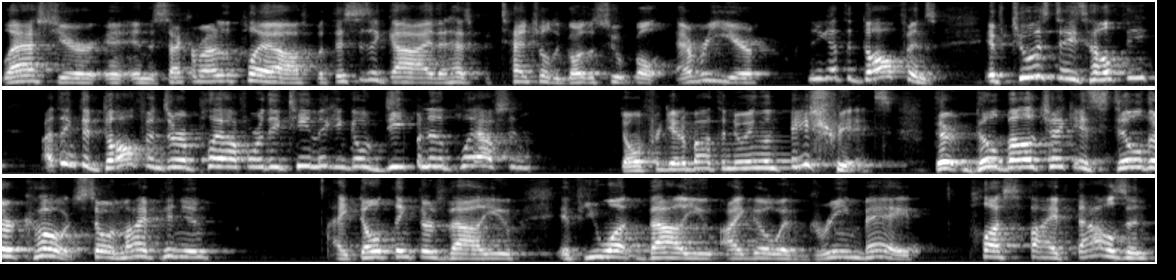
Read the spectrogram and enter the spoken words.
last year in, the second round of the playoffs, but this is a guy that has potential to go to the Super Bowl every year. Then you got the Dolphins. If Tua stays healthy, I think the Dolphins are a playoff worthy team. They can go deep into the playoffs. And don't forget about the New England Patriots. They're, Bill Belichick is still their coach. So, in my opinion, I don't think there's value. If you want value, I go with Green Bay plus 5,000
